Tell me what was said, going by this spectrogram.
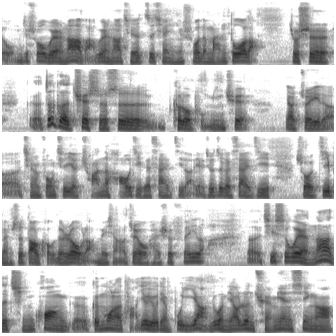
我们就说维尔纳吧。维尔纳其实之前已经说的蛮多了，就是呃这个确实是克洛普明确要追的前锋，其实也传了好几个赛季了，也就这个赛季说基本是到口的肉了，没想到最后还是飞了。呃，其实维尔纳的情况，呃，跟莫拉塔又有点不一样。如果你要论全面性啊，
